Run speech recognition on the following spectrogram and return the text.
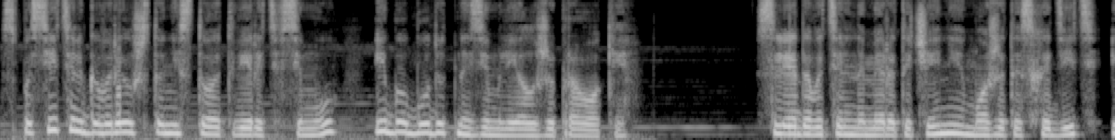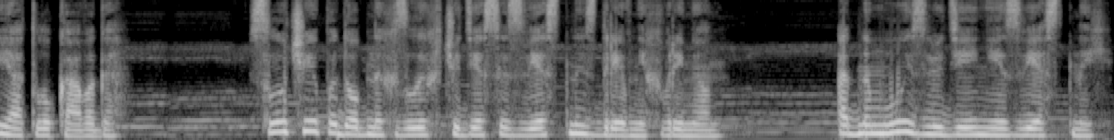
Спаситель говорил, что не стоит верить всему, ибо будут на земле лжепророки. Следовательно, мироточение может исходить и от лукавого. Случаи подобных злых чудес известны с древних времен. Одному из людей неизвестный,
